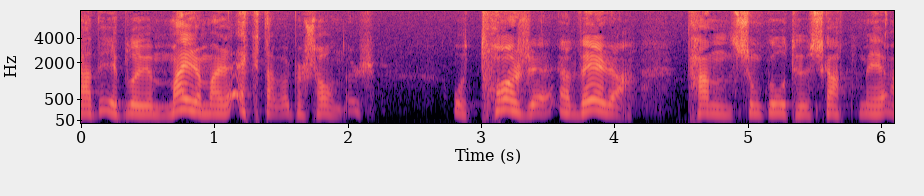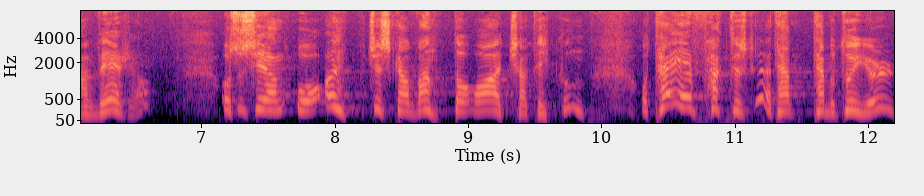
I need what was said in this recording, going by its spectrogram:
at jeg blir mer og mer ektaver personer, og tårer å være ektaver tann som god til skapt med av vera. Og så sier han, og ønske skal vanta og atja tikkun. Og det er faktisk, det, det betyr,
